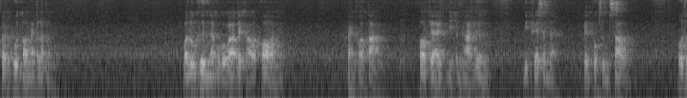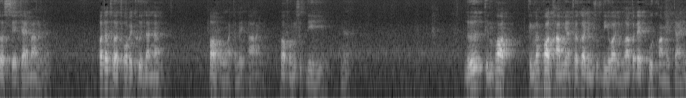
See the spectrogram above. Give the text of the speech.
ค่อยไปพูดตอนนั้นก็แล้วกันวันรุ่งขึ้นนะปรากฏว่าได้ข่าวว่าพ่อเนี่ยแขวนคอตายพ่อแกมีปัญหาเรื่อง depression นะเป็นพวกซึมเศร้าโอ้เธอเสียใจมากเลยนะเพราะถ้าเธอโทรไปคืนนั้นนะพ่อคงอาจจะไม่ตาย พ่อคงรู้สึกดีนะหรือถึงพ่อถึงแม้พ่อทำเนี่ยเธอก็ยังรู้สึกดีว่าอย่างน้อยก็ได้พูดความในใจให้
